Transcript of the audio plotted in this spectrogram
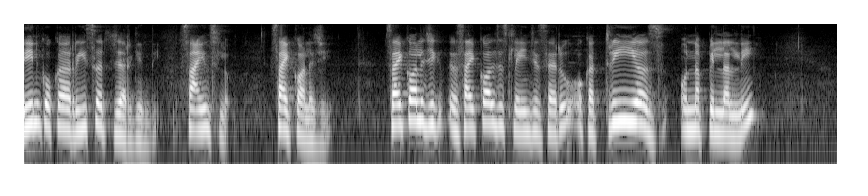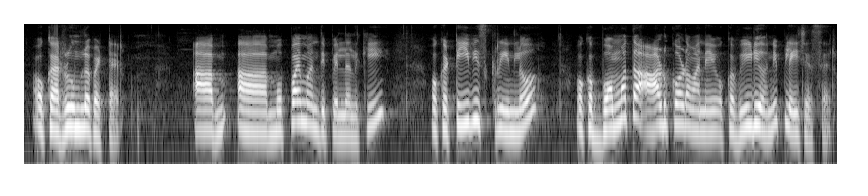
దీనికి ఒక రీసెర్చ్ జరిగింది సైన్స్లో సైకాలజీ. సైకాలజీ సైకాలజిస్టులు ఏం చేశారు? ఒక త్రీ ఇయర్స్ ఉన్న పిల్లల్ని ఒక రూమ్లో పెట్టారు. ఆ ముప్పై మంది పిల్లలకి ఒక టీవీ స్క్రీన్లో ఒక బొమ్మతో ఆడుకోవడం అనే ఒక వీడియోని ప్లే చేశారు.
